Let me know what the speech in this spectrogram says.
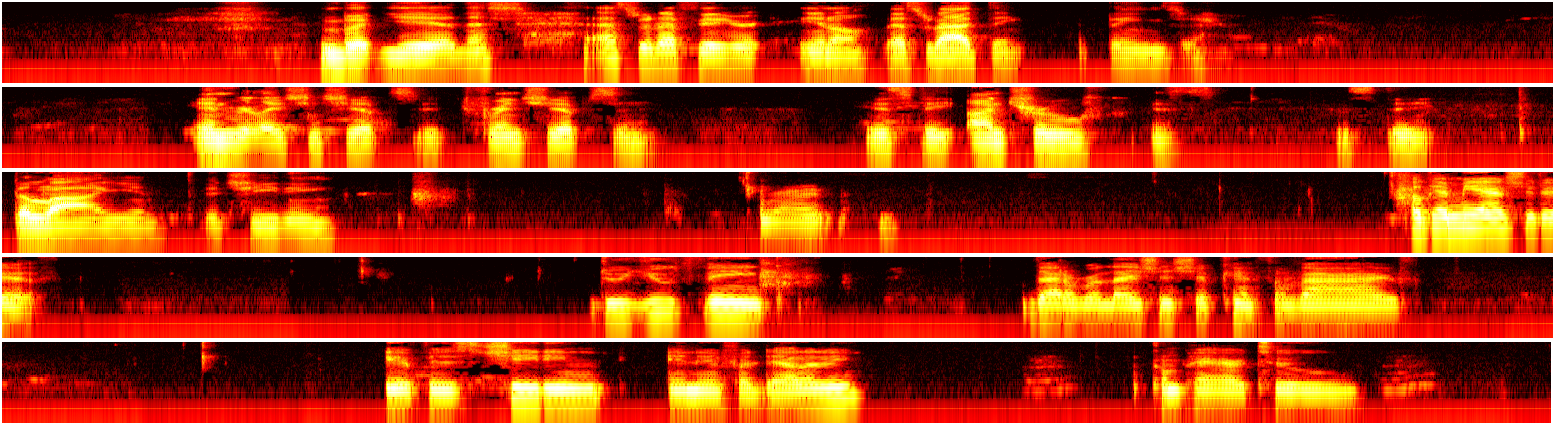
But yeah, that's that's what I figure. You know, that's what I think. Things are in relationships, friendships, and it's the untruth. It's it's the the lying, the cheating. Right. Okay, let me ask you this. Do you think that a relationship can survive if it's cheating and infidelity compared to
